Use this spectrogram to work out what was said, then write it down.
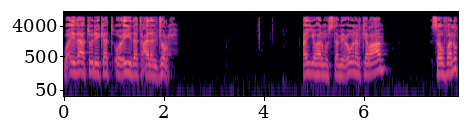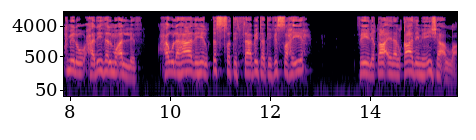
وإذا تركت أعيدت على الجرح. أيها المستمعون الكرام سوف نكمل حديث المؤلف حول هذه القصة الثابتة في الصحيح في لقائنا القادم إن شاء الله.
